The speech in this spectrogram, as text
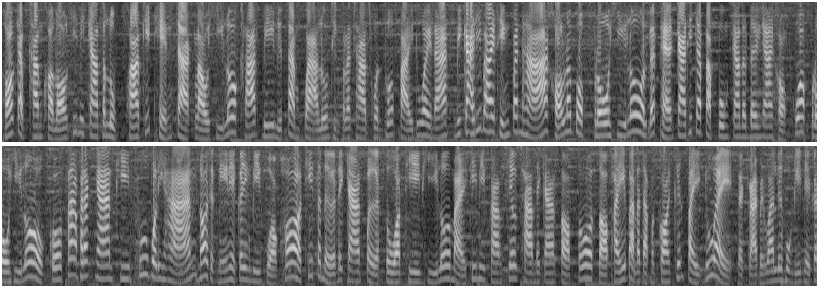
พร้อมกับคำขอร้องที่มีการสรุปความคิดเห็นจากเหล่าฮีโร่คลาส B หรือต่ำกว่ารวมถึงประชาชนทั่วไปด้วยนะ มีการอธิบายถึงปัญหาของระบบโปรฮีโร่และแผนการที่จะปรับปรุงการดำเนินงานของพวกโปรฮีโร่โครงสร้างพนักงานทีมผู้บริหาร นอกจากนี้เนี่ยก็ยังมีหัวข้อที่เสนอในการเปิดตัวทีมฮีโร่ใหม่ที่มีความเชี่ยวชาญในการตอบโต้ต่อภัยบัติระดับมังกรขึ้นไปอีกด้วย แต่กลายเป็นว่าเรื่องพวกนี้เนี่ยก็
